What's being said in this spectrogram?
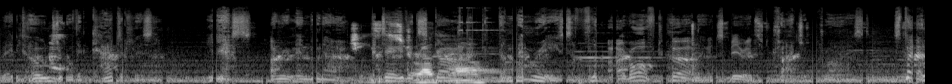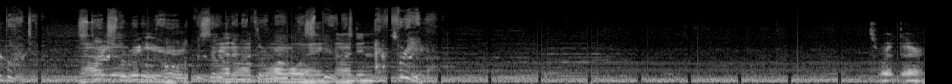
They told you the cataclysm. Yes, I remember now. Jesus the day that Christ, scarred wow. the memories of Flo- I've oft heard her spirit's tragic cries. Spellbinder, Now search you're the over here. hall of the Yeah, Zodiac no, I the for wrong Nameless way. No, I didn't. And free her. It's right there.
